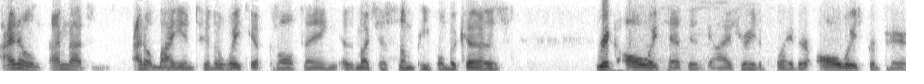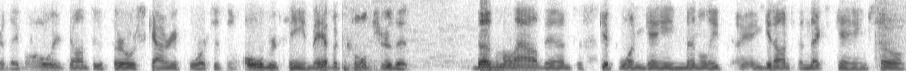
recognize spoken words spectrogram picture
I don't, I'm not, I don't buy into the wake up call thing as much as some people because Rick always has his guys ready to play. They're always prepared. They've always gone through thorough scouting reports. It's an older team. They have a culture that doesn't allow them to skip one game mentally and get on to the next game. So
